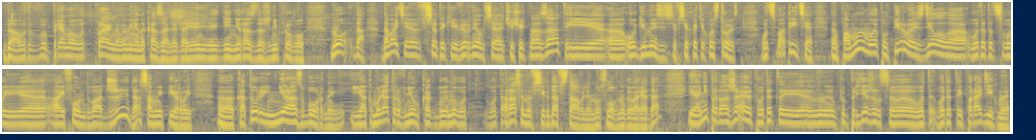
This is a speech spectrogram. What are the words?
Да, вот прямо вот правильно вы меня наказали, да, я, я ни раз даже не пробовал. Ну, да, давайте все-таки вернемся чуть-чуть назад и э, о генезисе всех этих устройств. Вот смотрите, э, по-моему, Apple первая сделала вот этот свой э, iPhone 2G, да, самый первый, э, который неразборный, и аккумулятор в нем как бы, ну вот, вот раз и навсегда вставлен, условно говоря, да, и они продолжают вот этой, э, придерживаться вот, вот этой парадигмы,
